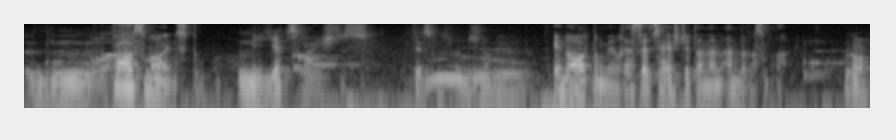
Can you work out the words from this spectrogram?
Ähm, Was meinst du? nee, jetzt reicht es. Jetzt müssen wir nicht noch mehr. In Ordnung, den Rest erzähl ich dir dann ein anderes Mal. Ja.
